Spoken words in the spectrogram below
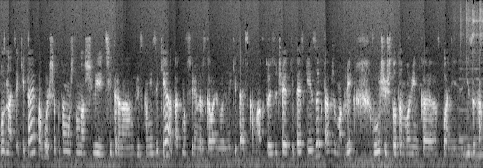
узнать о Китае побольше, потому что у нас шли титры на английском языке, а так мы все время разговаривали на китайском. А кто изучает китайский язык, также могли выучить что-то новенькое в плане языка.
